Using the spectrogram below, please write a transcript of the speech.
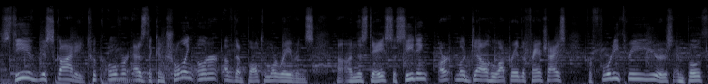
Steve Bisciotti took over as the controlling owner of the Baltimore Ravens. Uh, on this day, succeeding Art Modell, who operated the franchise for 43 years in both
